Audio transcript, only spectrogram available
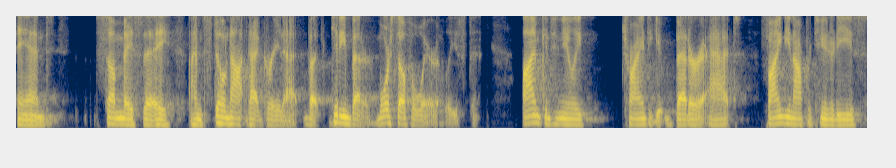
And some may say I'm still not that great at, but getting better, more self aware at least. I'm continually trying to get better at finding opportunities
